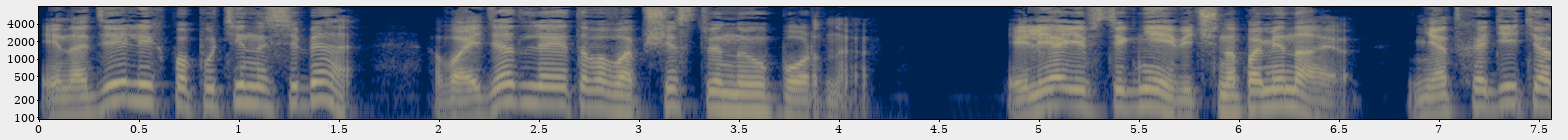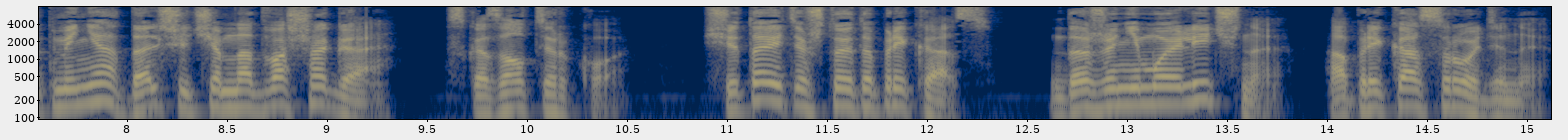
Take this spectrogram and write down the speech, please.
И надели их по пути на себя, войдя для этого в общественную уборную. «Илья Евстигнеевич, напоминаю, не отходите от меня дальше, чем на два шага», сказал Терко. «Считайте, что это приказ. Даже не мой лично, а приказ Родины».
